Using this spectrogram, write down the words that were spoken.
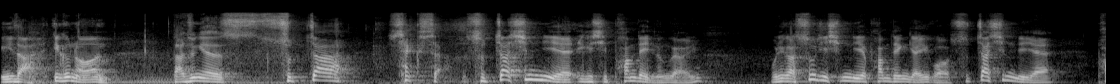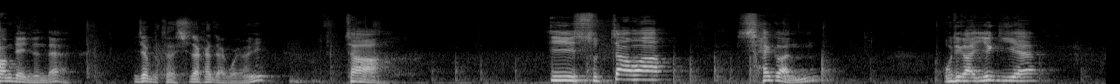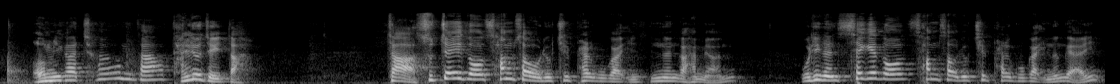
이다. 이거는 나중에 숫자 색상, 숫자 심리에 이것이 포함되어 있는 거예요. 우리가 수리 심리에 포함된 게 아니고 숫자 심리에 포함되어 있는데 이제부터 시작하자고요. 자, 이 숫자와 색은 우리가 여기에 의미가 전부 다 달려져 있다. 자, 숫자에도 3, 4, 5, 6, 7, 8, 9가 있는가 하면 우리는 세계도 3, 4, 5, 6, 7, 8, 9가 있는 거야.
